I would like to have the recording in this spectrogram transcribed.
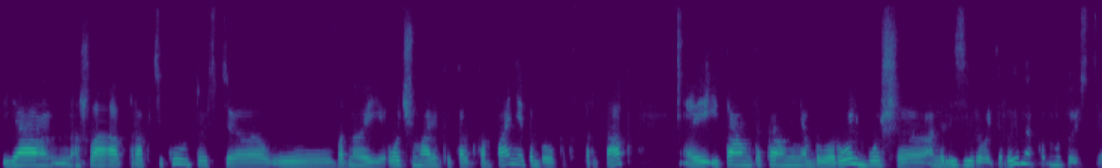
Я нашла практику, то есть э, у, в одной очень маленькой компании, это был как стартап, и там такая у меня была роль больше анализировать рынок, ну, то есть, э,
